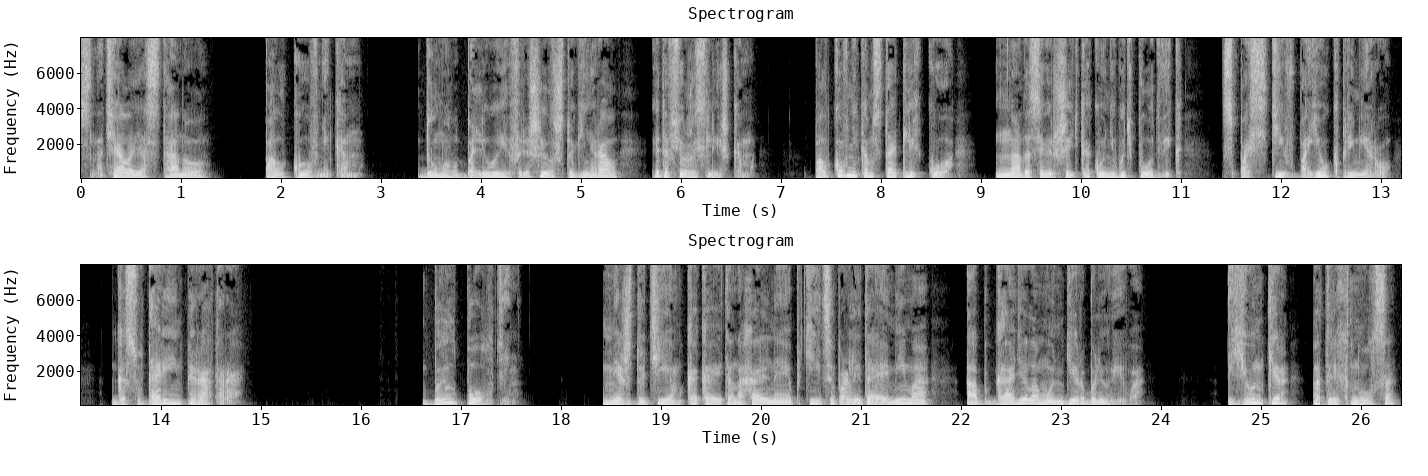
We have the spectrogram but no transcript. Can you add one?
«Сначала я стану полковником», — думал Блюев, решил, что генерал — это все же слишком. Полковником стать легко, надо совершить какой-нибудь подвиг, спасти в бою, к примеру, государя-императора. Был полдень. Между тем какая-то нахальная птица, пролетая мимо, обгадила мундир Блюева. Юнкер отряхнулся,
